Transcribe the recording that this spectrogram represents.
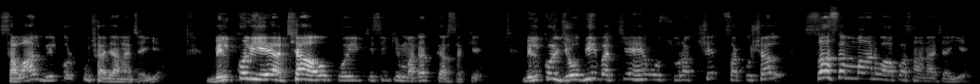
सवाल बिल्कुल पूछा जाना चाहिए। बिल्कुल ये अच्छा हो कोई किसी की मदद कर सके। बिल्कुल जो भी बच्चे हैं, वो सुरक्षित, सकुशल, ससम्मान वापस आना चाहिए।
